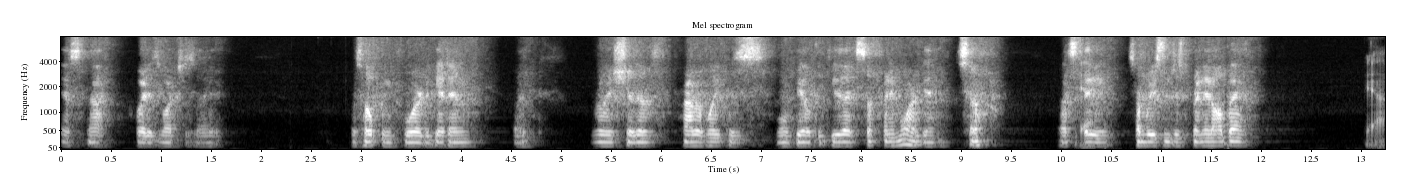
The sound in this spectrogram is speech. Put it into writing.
guess not quite as much as I was hoping for to get in, but really should have probably because won't be able to do that stuff anymore again. So unless yeah. they some reason just bring it all back. Yeah.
